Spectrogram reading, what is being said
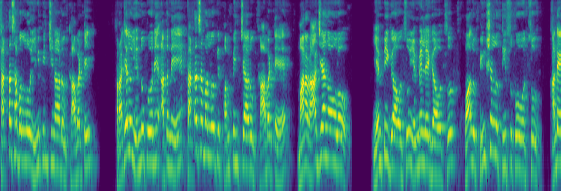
చట్టసభల్లో వినిపించినాడు కాబట్టి ప్రజలు ఎన్నుకొని అతన్ని చట్టసభల్లోకి పంపించారు కాబట్టే మన రాజ్యాంగంలో ఎంపీ కావచ్చు ఎమ్మెల్యే కావచ్చు వాళ్ళు పింఛన్లు తీసుకోవచ్చు. అంటే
